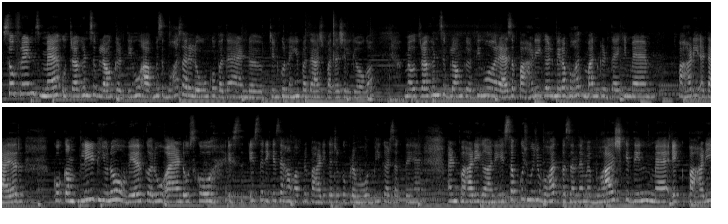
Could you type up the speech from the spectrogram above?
सो so, फ्रेंड्स मैं उत्तराखंड से बिलोंग करती हूँ। आप में से बहुत सारे लोगों को पता है एंड जिनको नहीं पता आज पता चल गया होगा। मैं उत्तराखंड से बिलोंग करती हूँ और एज अ पहाड़ी गर्ल मेरा बहुत मन करता है कि मैं पहाड़ी अटायर को कंप्लीट यू नो वेयर करूँ एंड उसको इस इस तरीके से हम अपने पहाड़ी कल्चर को प्रमोट भी कर सकते हैं एंड पहाड़ी गाने, ये सब कुछ मुझे बहुत पसंद है। मैं आज के दिन मैं एक पहाड़ी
